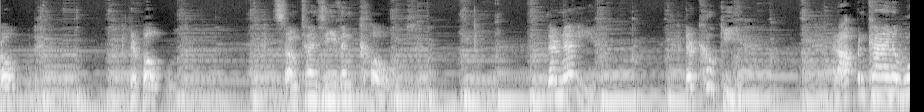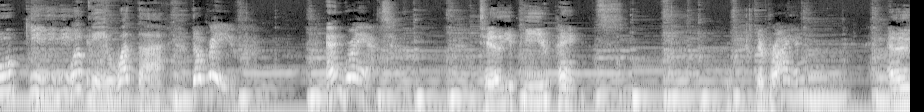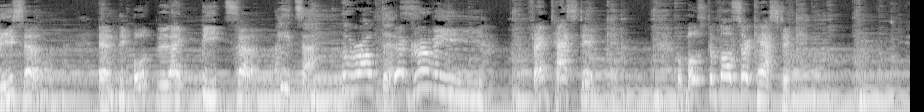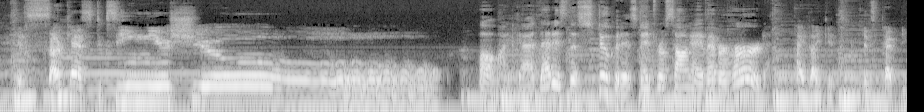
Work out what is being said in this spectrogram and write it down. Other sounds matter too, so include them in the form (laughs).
They're old. They're bold. Sometimes even cold. They're nutty. They're kooky. And often kind of wooky. Wookie, what the? They'll rave and rant till you pee your pants. They're Brian and Lisa, and they both like pizza. Pizza. Who wrote this? They're groovy, fantastic, but most of all sarcastic. It's Sarcastic Senior Show. Oh my god, that is the stupidest intro song I have ever heard. I like it. It's peppy.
